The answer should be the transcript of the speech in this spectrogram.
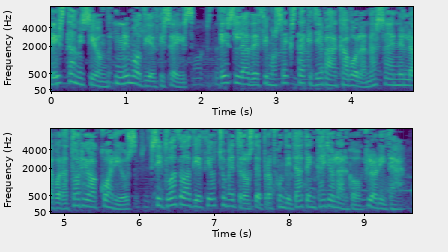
Esta misión, Nemo 16, es la decimosexta que lleva a cabo la NASA en el laboratorio Aquarius, situado a 18 metros de profundidad en Cayo Largo, Florida.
